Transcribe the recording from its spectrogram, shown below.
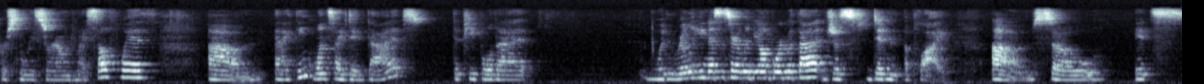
personally surround myself with um, and i think once i did that the people that wouldn't really necessarily be on board with that just didn't apply um, so it's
